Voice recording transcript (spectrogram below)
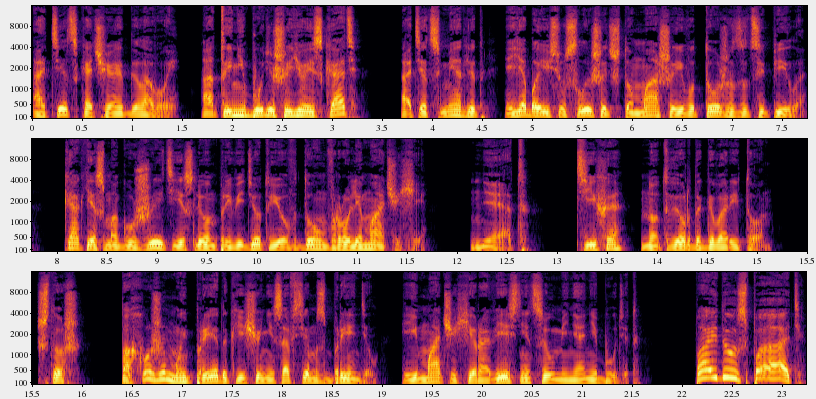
Отец качает головой. «А ты не будешь ее искать?» Отец медлит, и я боюсь услышать, что Маша его тоже зацепила. Как я смогу жить, если он приведет ее в дом в роли мачехи? Нет. Тихо, но твердо говорит он. Что ж, похоже, мой предок еще не совсем сбрендил, и мачехи-ровесницы у меня не будет. «Пойду спать!»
